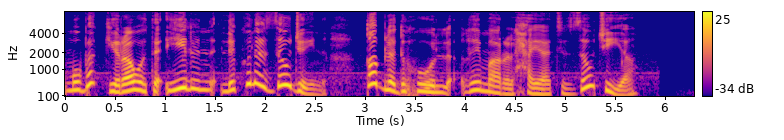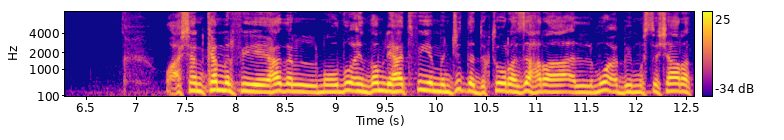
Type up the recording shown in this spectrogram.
مبكرة وتأهيل لكل الزوجين قبل دخول غمار الحياة الزوجية. وعشان نكمل في هذا الموضوع ينضم لي هاتفيا من جدة الدكتورة زهرة المعبي مستشارة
